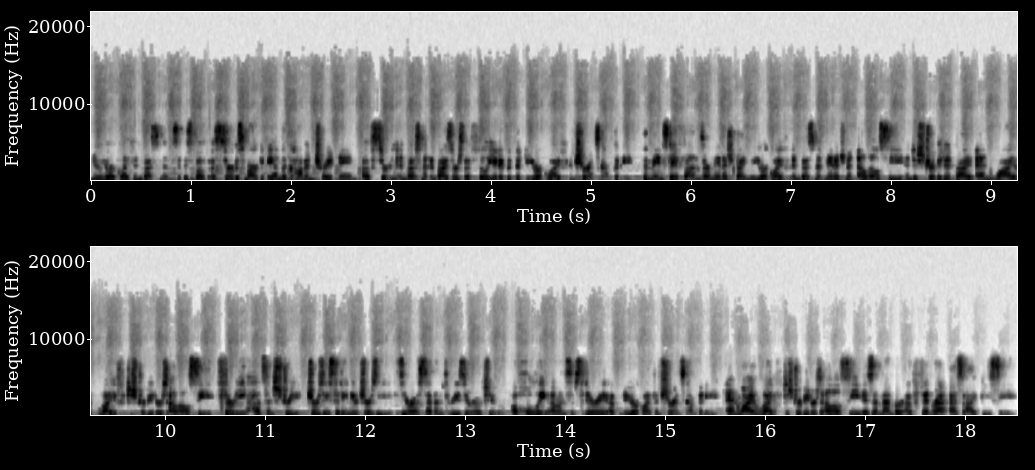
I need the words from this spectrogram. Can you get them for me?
New York Life Investments is both a service mark and the common trade name of certain investment advisors affiliated with the New York Life Insurance Company. The mainstay funds are managed by New York Life Investment Management LLC and distributed by NY Life Distributors LLC, 30 Hudson Street, Jersey City, New Jersey 07302, a wholly owned subsidiary of New York Life Insurance Company. NY Life Distributors LLC is a member of FINRA SIPC.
